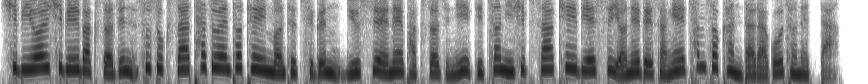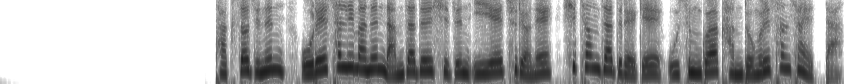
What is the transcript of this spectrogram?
12월 10일 박서진 소속사 타조엔터테인먼트 측은 뉴스엔에 박서진이 2024 KBS 연예대상에 참석한다라고 전했다. 박서진은 올해 살림하는 남자들 시즌 2에 출연해 시청자들에게 웃음과 감동을 선사했다.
